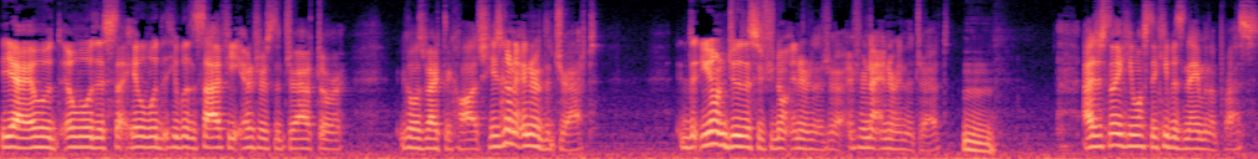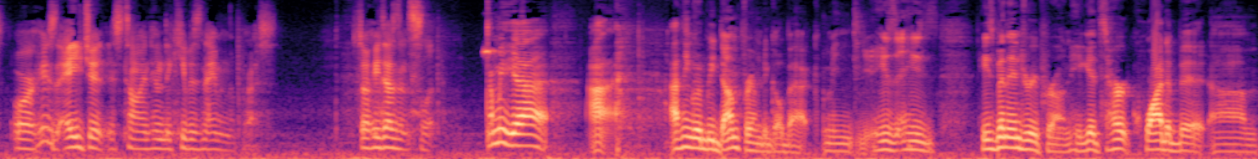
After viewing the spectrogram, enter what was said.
yeah, it would it would decide, he would he would decide if he enters the draft or goes back to college. He's going to enter the draft. You don't do this if you don't enter the draft. If you're not entering the draft, Mm. I just think he wants to keep his name in the press, or his agent is telling him to keep his name in the press, so he doesn't slip. I mean, yeah, I I think it would be dumb for him to go back. I mean, he's he's he's been injury prone. He gets hurt quite a bit. Um,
